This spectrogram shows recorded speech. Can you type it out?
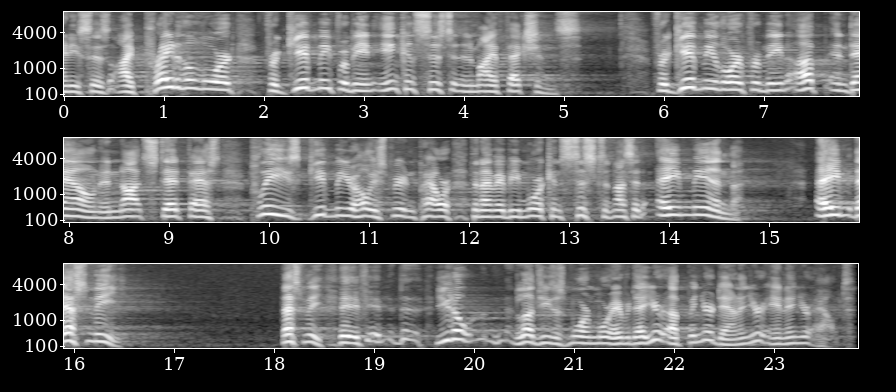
and he says, I pray to the Lord, forgive me for being inconsistent in my affections. Forgive me, Lord, for being up and down and not steadfast. Please give me your Holy Spirit and power that I may be more consistent. I said, Amen. Amen. That's me. That's me. If, if you don't love Jesus more and more every day, you're up and you're down and you're in and you're out.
